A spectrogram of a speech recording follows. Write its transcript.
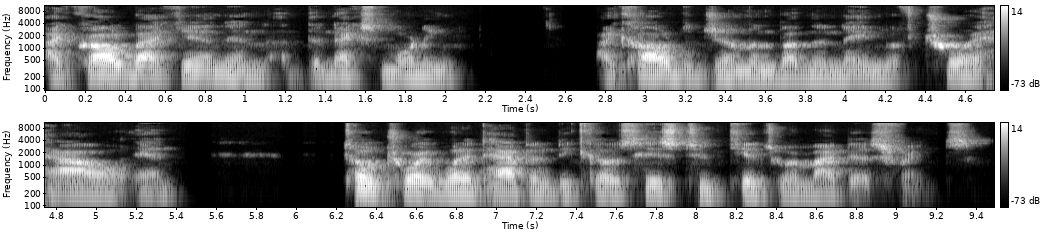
I crawled back in, and the next morning, I called a gentleman by the name of Troy Howe and told Troy what had happened because his two kids were my best friends.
